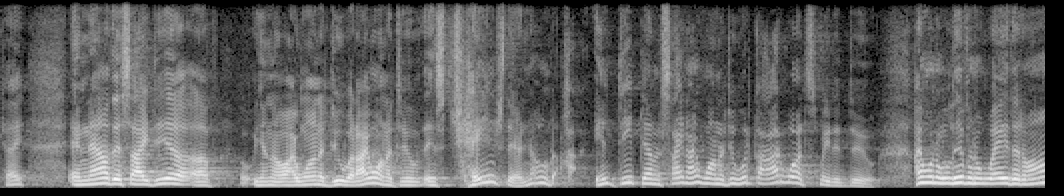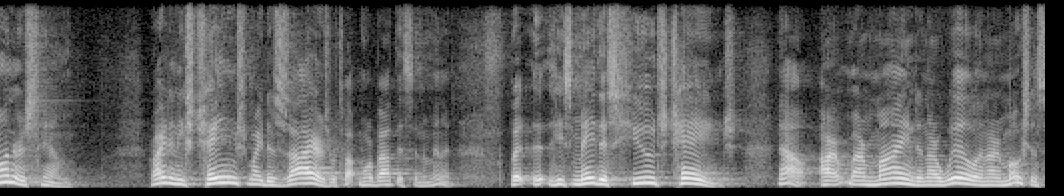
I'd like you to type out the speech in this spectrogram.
Okay? And now this idea of, you know, I want to do what I want to do is change there. No, in, deep down inside, I want to do what God wants me to do. I want to live in a way that honors him. Right? And he's changed my desires. We'll talk more about this in a minute. But uh, he's made this huge change. Now, our, our mind and our will and our emotions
